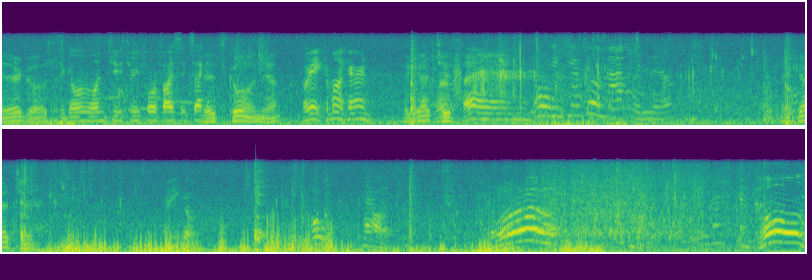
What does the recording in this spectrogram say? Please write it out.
there it goes. Is it going one, two, three, four, five, six seconds? It's going, yeah. Okay, come on, Karen. I got you. Bang. Oh, be careful of Madeline now. I got you. There you go. Oh, pallet. Oh! It's cold.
